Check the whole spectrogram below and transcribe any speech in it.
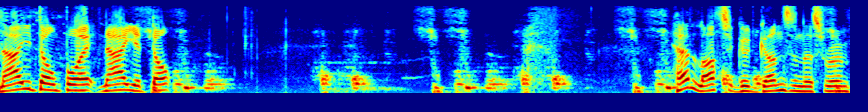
Now you don't, boy. Now you don't. Had lots of good guns in this room.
